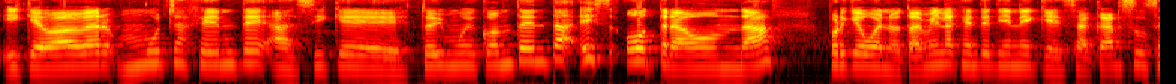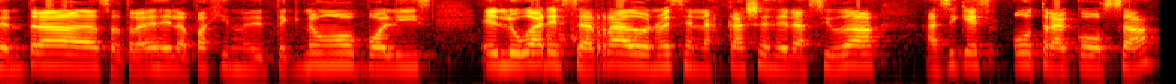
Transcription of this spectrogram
y que va a haber mucha gente, así que estoy muy contenta. Es otra onda, porque bueno, también la gente tiene que sacar sus entradas a través de la página de Tecnópolis. El lugar es cerrado, no es en las calles de la ciudad, así que es otra cosa.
